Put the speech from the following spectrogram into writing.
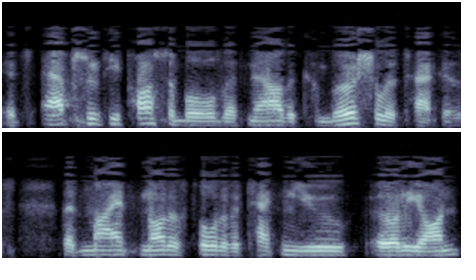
it's absolutely possible that now the commercial attackers that might not have thought of attacking you early on,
